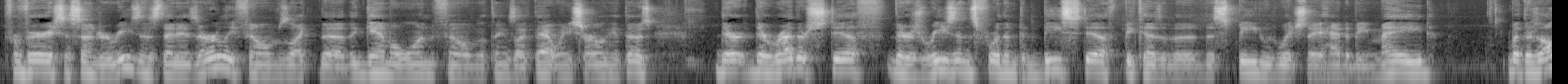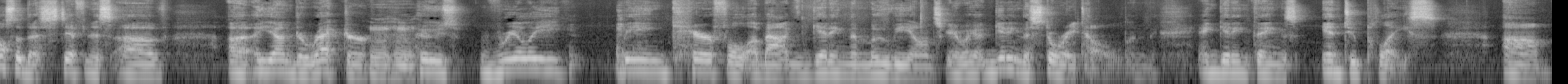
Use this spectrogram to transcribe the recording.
for various and sundry reasons that his early films like the the Gamma One film and things like that when you start looking at those they're they're rather stiff. There's reasons for them to be stiff because of the, the speed with which they had to be made. But there's also the stiffness of uh, a young director who's really being careful about getting the movie on screen, getting the story told, and, and getting things into place. Um,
